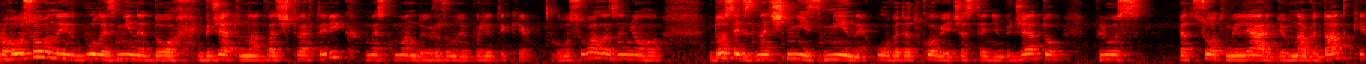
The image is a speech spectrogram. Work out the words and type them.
Проголосовані були зміни до бюджету на 24 рік. Ми з командою розумної політики голосували за нього. Досить значні зміни у видатковій частині бюджету, плюс 500 мільярдів на видатки,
